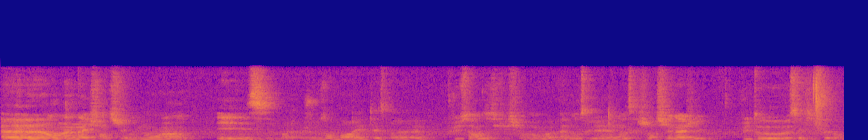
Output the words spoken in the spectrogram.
on en a échantillonné moins. Et voilà, je vous en parlerai peut-être euh, plus en discussion. Donc voilà, notre, notre l'échantillonnage est plutôt satisfaisant.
